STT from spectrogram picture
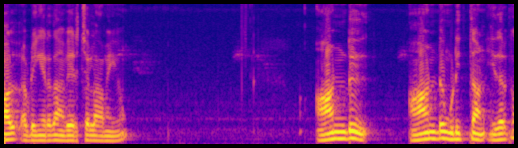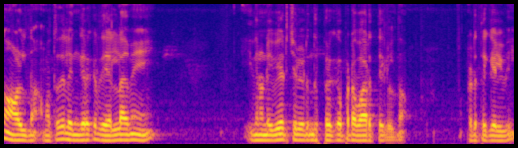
ஆள் அப்படிங்கிறது தான் வேர்ச்சொல்ல அமையும். ஆண்டு ஆண்டு முடித்தான். இதற்கும் ஆள் தான். மொத்தத்தில் இங்கே இருக்கிறது எல்லாமே இதனுடைய வேர்ச்சொல்லிருந்து பிறக்கப்பட்ட வார்த்தைகள் தான். அடுத்த கேள்வி.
